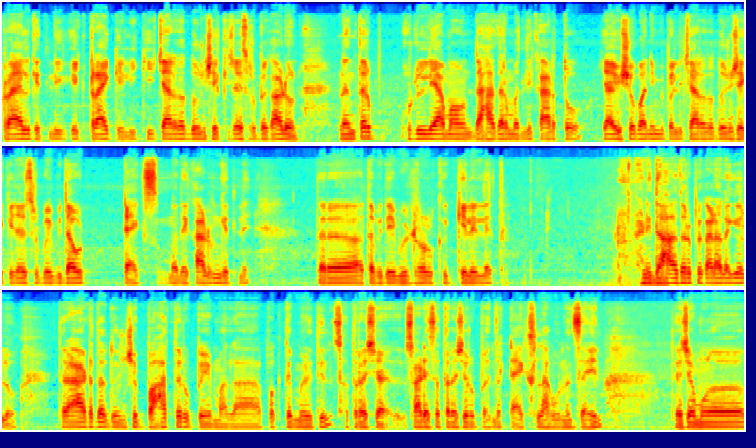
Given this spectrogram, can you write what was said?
ट्रायल घेतली एक ट्राय केली की चार हजार दोनशे एक्केचाळीस रुपये काढून नंतर उरलेली अमाऊंट दहा हजारमधली काढतो. या हिशोबाने मी पहिले चार हजार दोनशे एक्केचाळीस रुपये विदाऊट टॅक्समध्ये काढून घेतले. तर आता मी ते विड्रॉल केलेले आहेत. आणि दहा हजार रुपये काढायला गेलो तर आठ हजार दोनशे बहात्तर रुपये मला फक्त मिळतील. सतराशे साडेसतराशे रुपयांचा टॅक्स लागूनच जाईल. त्याच्यामुळं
